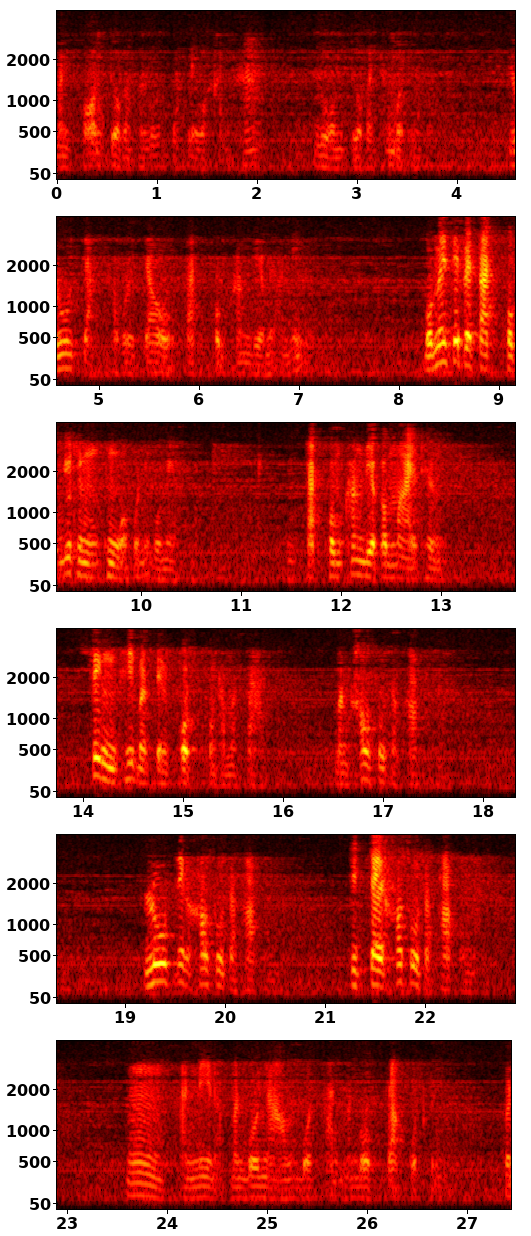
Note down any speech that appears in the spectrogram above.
มันพร้อมตัวกันเขารู้จักเลยว่าขันห้ารวมตัวกันทั้งหมดรู้จักพระพุทธเจ้าตัดผมครั้งเดียวในอันนี้บ่ไม่ใช่ไปตัดผมอยู่ถึงหัวคนนี้บ่แม่ตัดผมครั้งเดียวก็หมายถึงสิ่งที่มันเป็นกฎของธรรมชาสติมันเข้าสู่สภาพ รูปนี่ก็เข้าสู่สภาพจิตใจเข้าสู่สภาพของมันอืม อันนี้นะมันโบยาวมันโบสั้นมันโบปรากฏขึ้นคน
